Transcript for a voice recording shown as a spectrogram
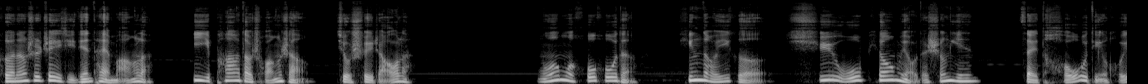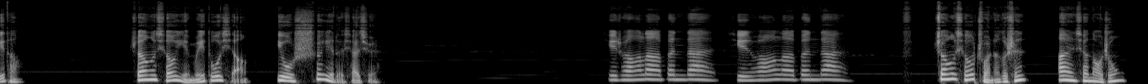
可能是这几天太忙了，一趴到床上就睡着了。模模糊糊的听到一个虚无缥缈的声音在头顶回荡，张晓也没多想，又睡了下去。起床了，笨蛋！起床了，笨蛋！张晓转了个身，按下闹钟，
